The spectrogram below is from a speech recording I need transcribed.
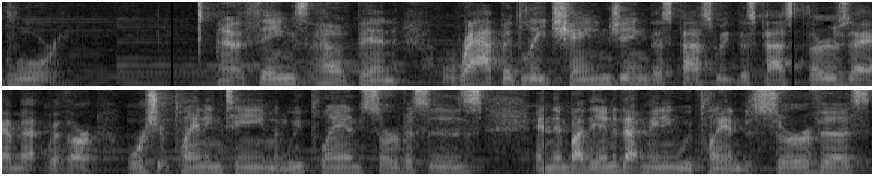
glory? Things have been rapidly changing this past week. This past Thursday, I met with our worship planning team and we planned services. And then by the end of that meeting, we planned a service.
